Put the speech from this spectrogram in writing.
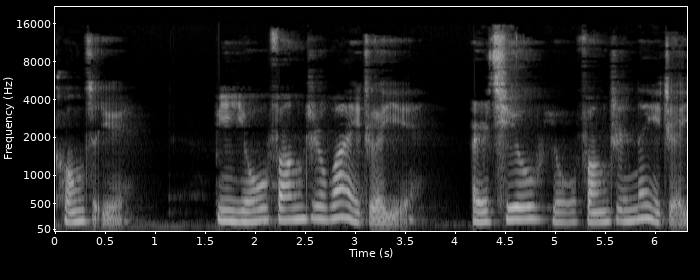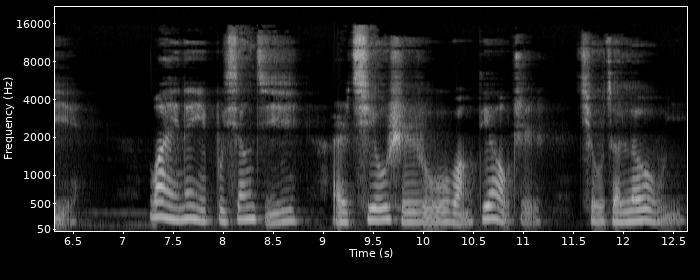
孔子曰：“彼游方之外者也，而丘游方之内者也。外内不相及，而丘实如往调之，丘则陋矣。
